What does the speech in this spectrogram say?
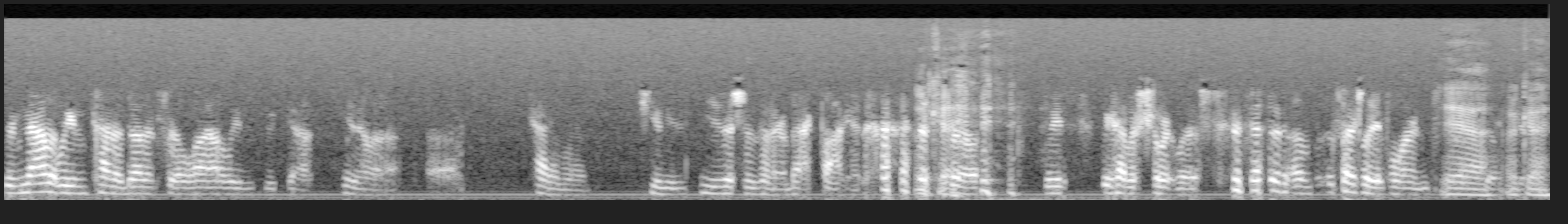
we've now that we've kind of done it for a while, we've we've got you know a, a kind of a few musicians in our back pocket. Okay. so we we have a short list of especially of horns. Yeah. So, Okay.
